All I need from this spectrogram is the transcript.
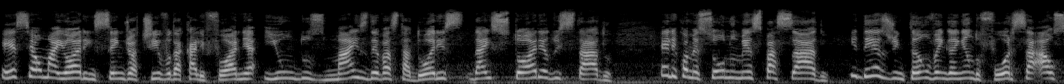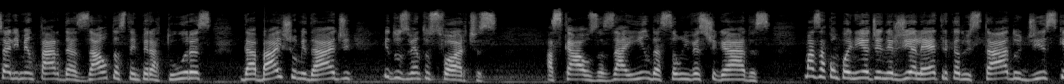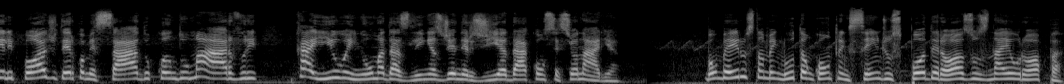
Esse é o maior incêndio ativo da Califórnia e um dos mais devastadores da história do estado. Ele começou no mês passado e desde então vem ganhando força ao se alimentar das altas temperaturas, da baixa umidade e dos ventos fortes. As causas ainda são investigadas, mas a Companhia de Energia Elétrica do Estado diz que ele pode ter começado quando uma árvore caiu em uma das linhas de energia da concessionária. Bombeiros também lutam contra incêndios poderosos na Europa.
